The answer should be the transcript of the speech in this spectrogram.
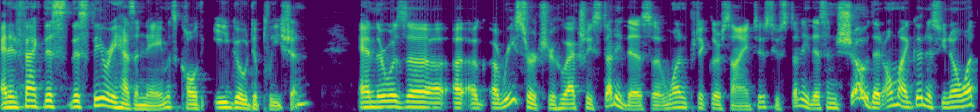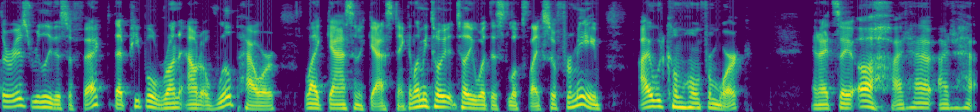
And in fact, this, this theory has a name. It's called ego depletion. And there was a, a, a researcher who actually studied this, uh, one particular scientist who studied this and showed that, oh my goodness, you know what? There is really this effect that people run out of willpower like gas in a gas tank. And let me tell you, tell you what this looks like. So for me, I would come home from work and I'd say, oh, I'd have I'd had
